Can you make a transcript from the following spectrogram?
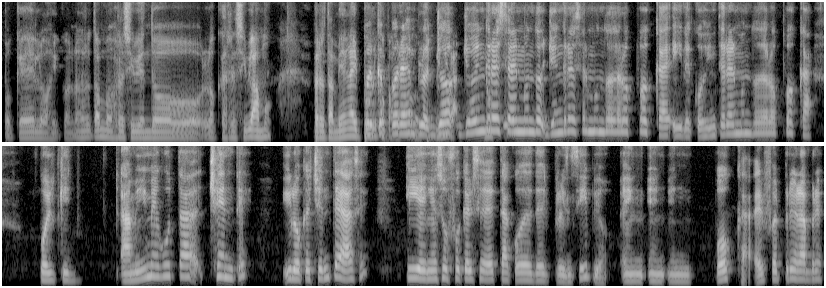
porque es lógico. Nosotros estamos recibiendo lo que recibamos, pero también hay público Porque, por ejemplo, yo, mira, yo ingresé al mundo, yo ingresé al mundo de los podcasts y le cogí interés al mundo de los podcasts porque a mí me gusta Chente y lo que Chente hace, y en eso fue que él se destacó desde el principio, en, en, en podcast. Él fue el pri- la pri-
